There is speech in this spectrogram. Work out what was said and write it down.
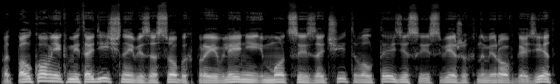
Подполковник методично и без особых проявлений эмоций зачитывал тезисы из свежих номеров газет,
